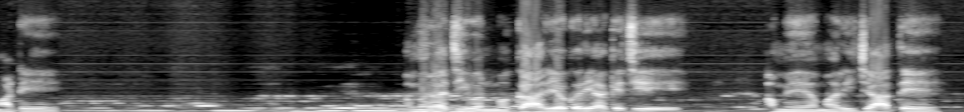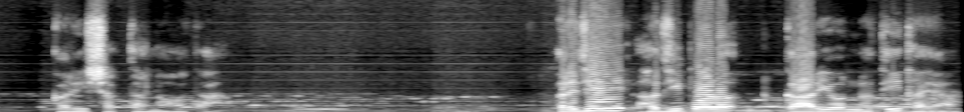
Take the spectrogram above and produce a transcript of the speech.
માટે અમારા જીવનમાં કાર્ય કર્યા કે જે અમે અમારી જાતે કરી શકતા ન હતા. અને જે હજી પણ કાર્યો નથી થયા,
